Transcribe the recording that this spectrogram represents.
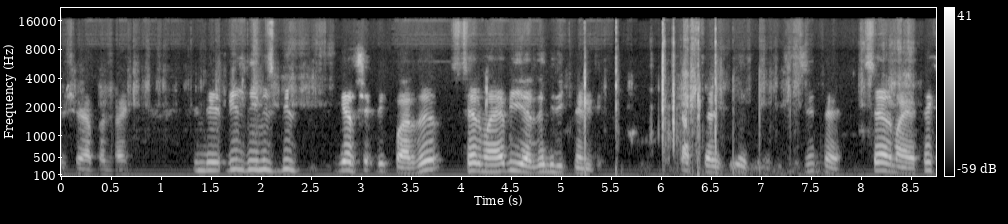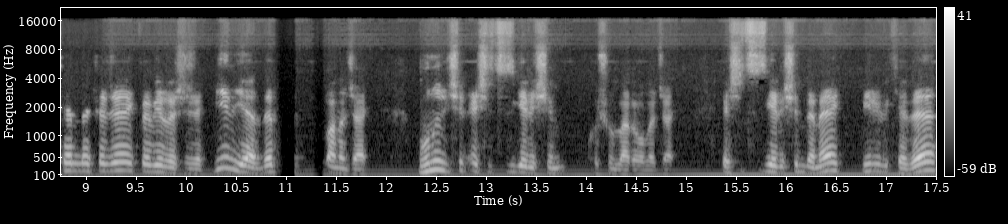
e, şey yapacak. Şimdi bildiğimiz bir gerçeklik vardır. Sermaye bir yerde birikmelidir. Kapitalist üretim sermaye tekelleşecek ve birleşecek. Bir yerde toplanacak. Bunun için eşitsiz gelişim koşulları olacak. Eşitsiz gelişim demek bir ülkede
